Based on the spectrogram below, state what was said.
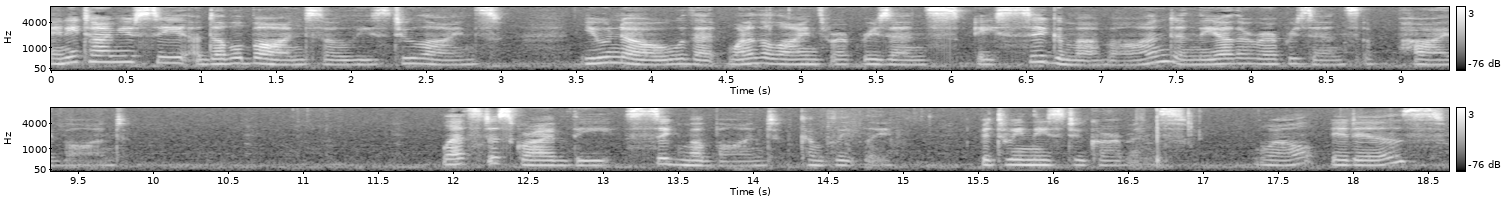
Anytime you see a double bond, so these two lines, you know that one of the lines represents a sigma bond and the other represents a pi bond. Let's describe the sigma bond completely between these two carbons. Well, it is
